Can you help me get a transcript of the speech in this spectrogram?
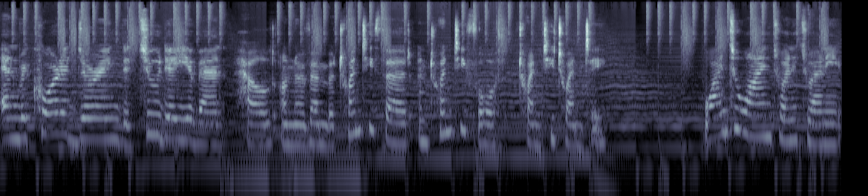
and recorded during the two day event held on November 23rd and 24th, 2020. wine2wine 2020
